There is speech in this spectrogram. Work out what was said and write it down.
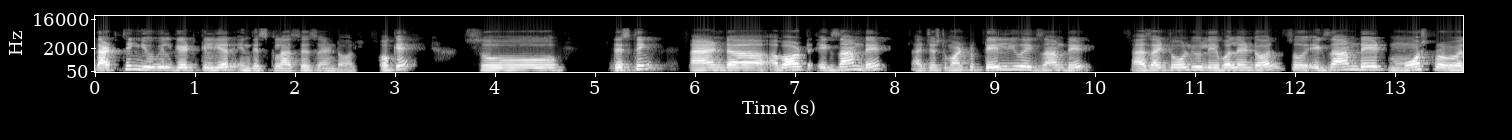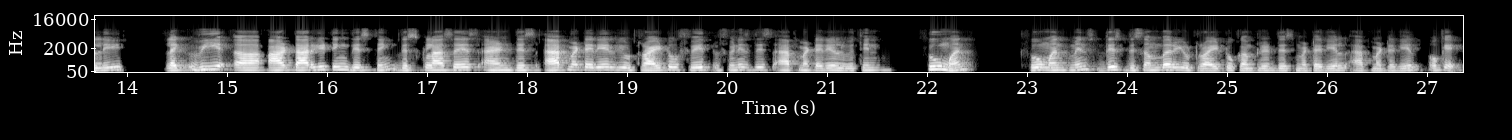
that thing you will get clear in this classes and all okay? So this thing and uh, about exam date i just want to tell you exam date. As i told you label and all. So exam date most probably like we uh, are targeting this thing this classes and this app material. You try to finish this app material within two months two month means this december you try to complete this material app material. Okay.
